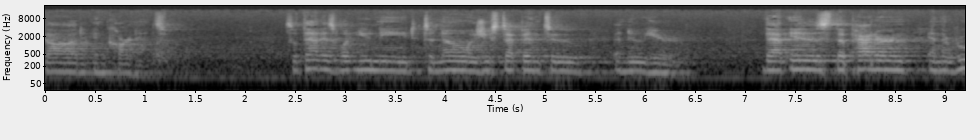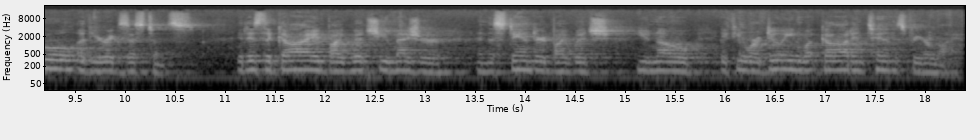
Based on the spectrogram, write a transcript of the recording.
God incarnate. So that is what you need to know as you step into a new year. That is the pattern and the rule of your existence. It is the guide by which you measure and the standard by which you know if you are doing what God intends for your life.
